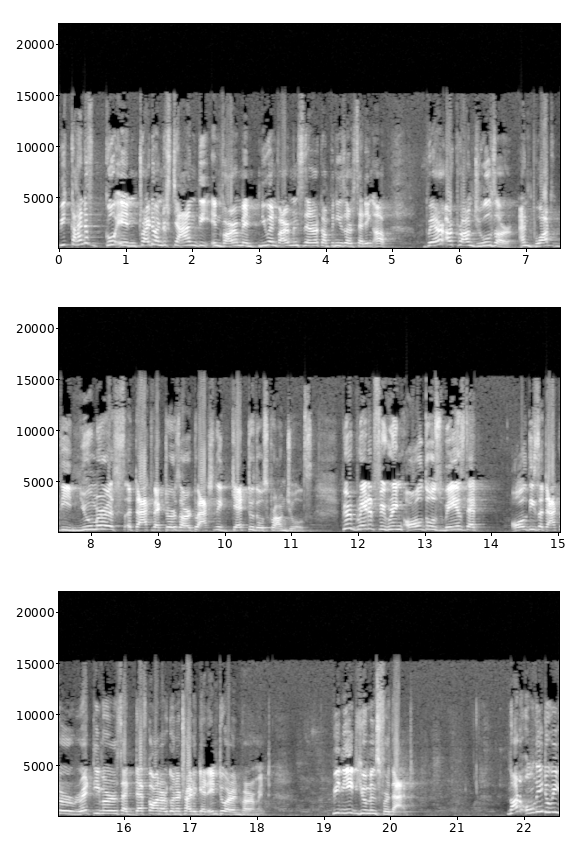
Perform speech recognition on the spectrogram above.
We kind of go in, try to understand the environment, new environments that our companies are setting up, where our crown jewels are, and what the numerous attack vectors are to actually get to those crown jewels. We're great at figuring all those ways that all these attacker red teamers at DEF CON are going to try to get into our environment. We need humans for that not only do we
